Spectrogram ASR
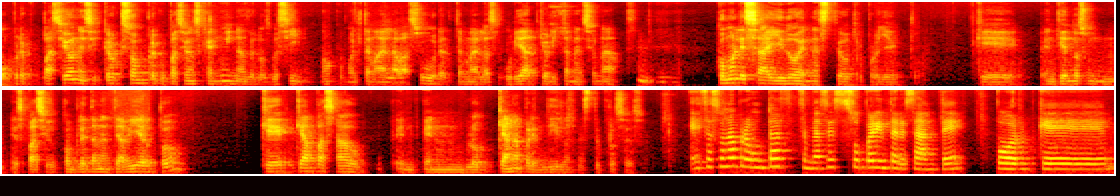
o preocupaciones, y creo que son preocupaciones genuinas de los vecinos, ¿no? como el tema de la basura, el tema de la seguridad que ahorita mencionabas. ¿Cómo les ha ido en este otro proyecto? Que entiendo es un espacio completamente abierto. ¿Qué, qué ha pasado en, en, lo que han aprendido en este proceso? Esa es una pregunta, se me hace súper interesante porque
